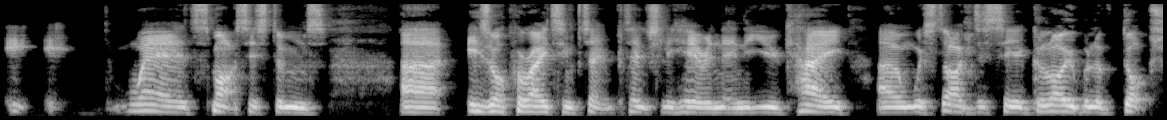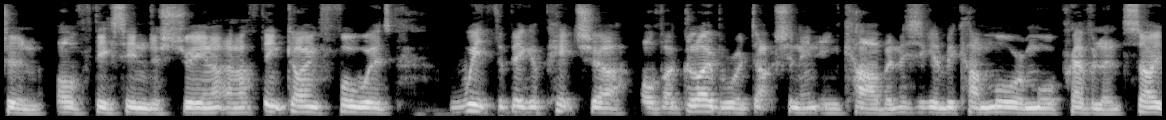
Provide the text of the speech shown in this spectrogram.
it, where smart systems uh, is operating potentially here in, in the UK, um, we're starting to see a global adoption of this industry, and, and I think going forward with the bigger picture of a global reduction in, in carbon. This is going to become more and more prevalent. So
